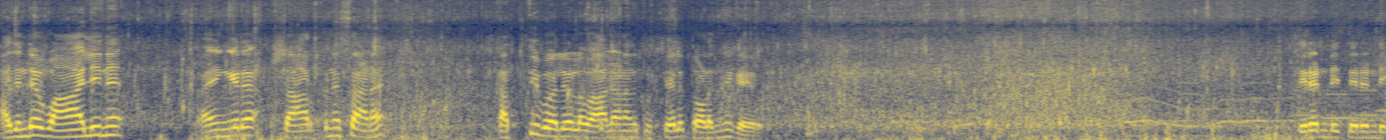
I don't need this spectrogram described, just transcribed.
അതിന്റെ വാലിന് ഭയങ്കര ഷാർപ്പ്നെസ് ആണ്. കത്തി പോലെയുള്ള വാലാണ് അത് കുത്തിയാൽ തുളഞ്ഞു കയറും. തിരണ്ടി തിരണ്ടി.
